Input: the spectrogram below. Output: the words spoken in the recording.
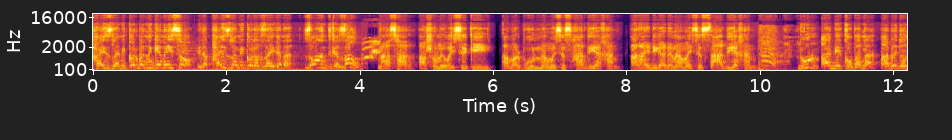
ফাইজলামি করবার নিকে নাইছো? এটা ফাইজলামি করার জায়গা না। যাও এদিকে যাও। না স্যার আসলে হইছে কি আমার বোন নাম হইছে সাদিয়া খান আর আইডি কার্ডে নাম হইছে সাদিয়া খান দূর আগে কবা না আবেদন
